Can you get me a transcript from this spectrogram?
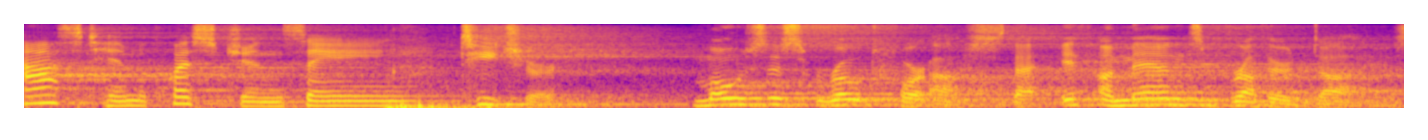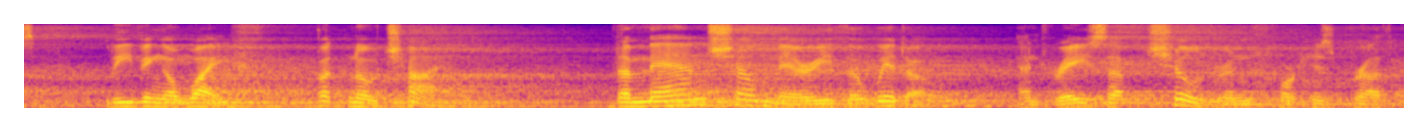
asked him a question, saying, Teacher, Moses wrote for us that if a man's brother dies, leaving a wife but no child, the man shall marry the widow and raise up children for his brother.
